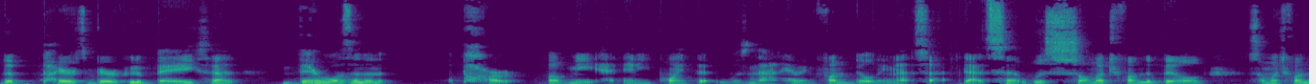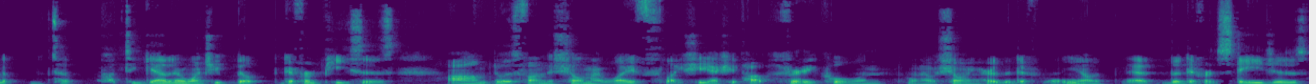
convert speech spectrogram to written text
The Pirates of Barracuda Bay set, there wasn't a, part of me at any point that was not having fun building that set. That set was so much fun to build, so much fun to, to put together once you built different pieces. Um, it was fun to show my wife, like she actually thought it was very cool when, when I was showing her the different, you know, the different stages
